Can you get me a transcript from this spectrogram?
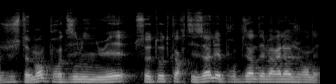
justement pour diminuer ce taux de cortisol et pour bien démarrer la journée.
